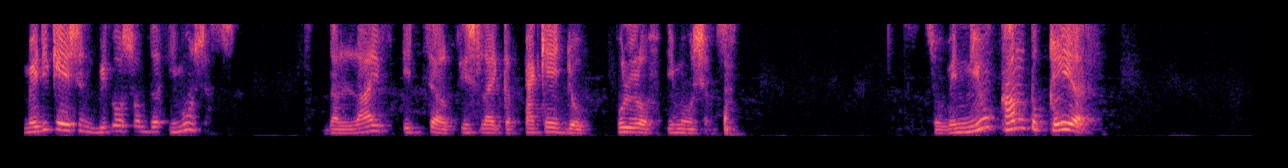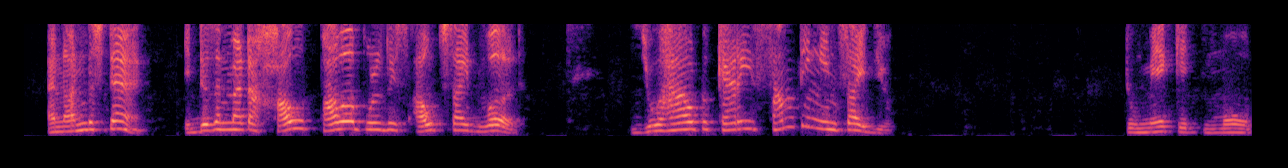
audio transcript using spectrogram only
medication because of the emotions. The life itself is like a package of full of emotions so when you come to clear and understand, it doesn't matter how powerful this outside world, you have to carry something inside you to make it more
